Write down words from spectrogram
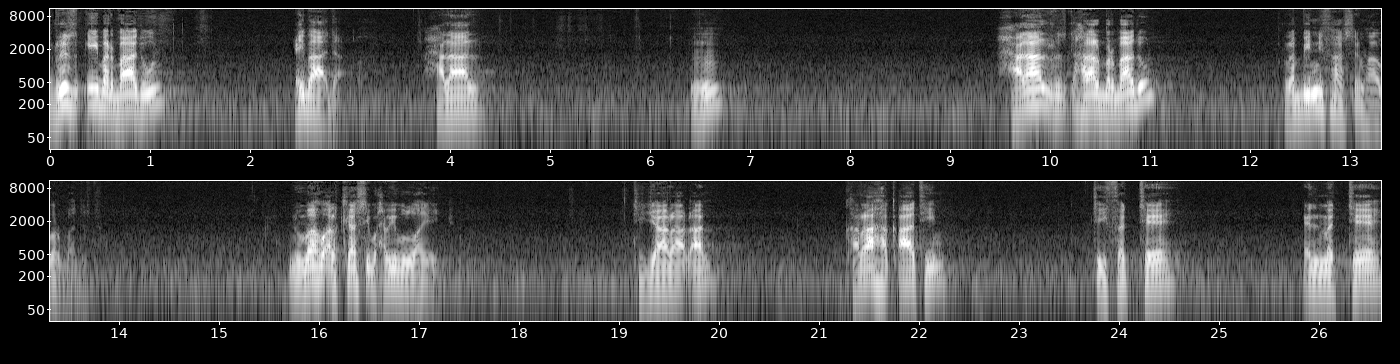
رزقي بربادون عبادة. حلال. حلال رزق حلال بربادون ربي نفاس هذا بربادته ما هو الكاسب حبيب الله يجي تجارة الآن. كراهة قاتين. تيفتي علمتي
